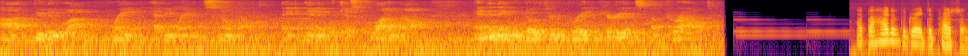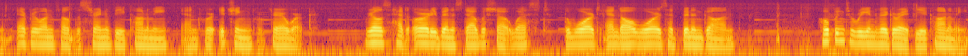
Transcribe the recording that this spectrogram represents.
uh, due to um, rain, heavy rain and snow melt, and, and it would just flood them out. And then they would go through great periods of drought. At the height of the Great Depression, everyone felt the strain of the economy and were itching for fair work. Rails had already been established out west, the war and all wars had been and gone. Hoping to reinvigorate the economy,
